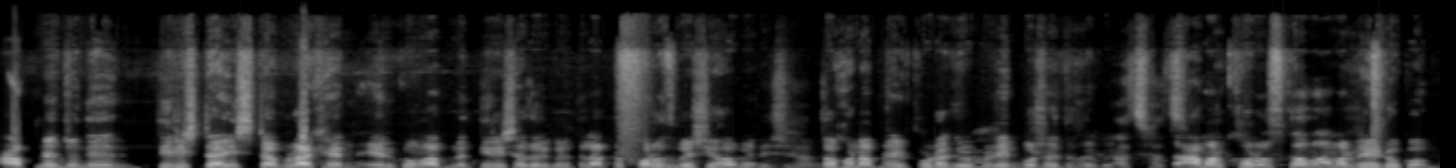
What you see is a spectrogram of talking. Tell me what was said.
আপনি যদি তিরিশটা স্টাফ রাখেন এরকম আপনার তিরিশ হাজার করে তাহলে আপনার খরচ বেশি হবে। তখন আপনার এই প্রোডাক্টের উপর রেট বসাতে হবে। আচ্ছা আচ্ছা। আমার খরচ কম আমার রেটও কম।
